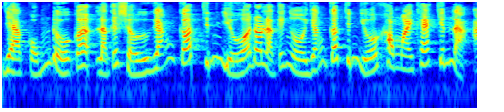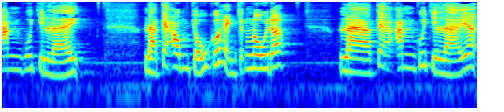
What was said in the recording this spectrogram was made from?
Và cũng được á, là cái sự gắn kết chính giữa đó là cái người gắn kết chính giữa không ai khác chính là anh của chị Lệ. Là cái ông chủ cửa hàng chăn nuôi đó là cái anh của chị Lệ á,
